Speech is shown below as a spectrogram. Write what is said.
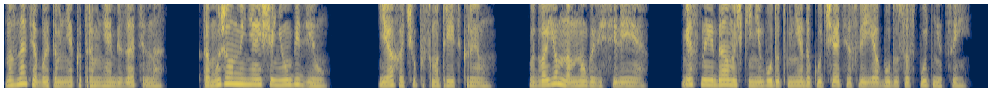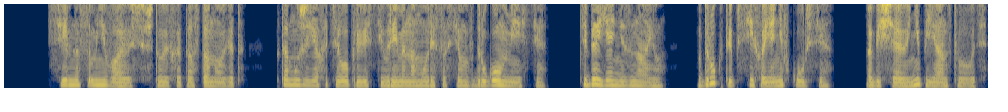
но знать об этом некоторым не обязательно. К тому же он меня еще не убедил. Я хочу посмотреть Крым, Вдвоем намного веселее. Местные дамочки не будут мне докучать, если я буду со спутницей. Сильно сомневаюсь, что их это остановит. К тому же я хотела провести время на море совсем в другом месте. Тебя я не знаю. Вдруг ты псих, а я не в курсе. Обещаю не пьянствовать,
